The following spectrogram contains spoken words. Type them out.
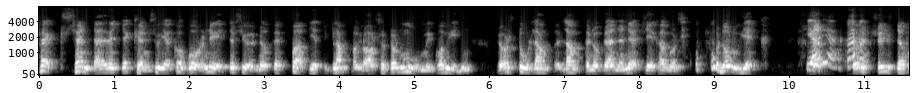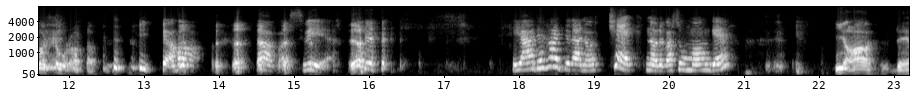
fick sända ut däcken gikk jag går ner till sjön och fick fatt i ett lampaglas och då min kom in då stod lamp, lampen och brände ner till jag gå och då gick. Ja, Och ja. det syntes det var storartat. ja. Det var svært. Ja. Ja, det hadde det något kjekt når det var så många. Ja, det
